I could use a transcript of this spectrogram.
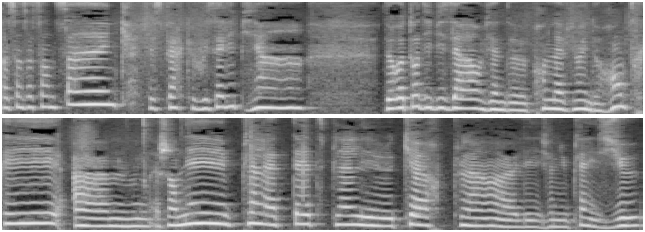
365, j'espère que vous allez bien. De retour d'Ibiza, on vient de prendre l'avion et de rentrer. Euh, j'en ai plein la tête, plein le cœur, plein euh, les, j'en ai eu plein les yeux.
